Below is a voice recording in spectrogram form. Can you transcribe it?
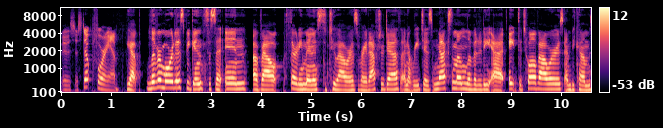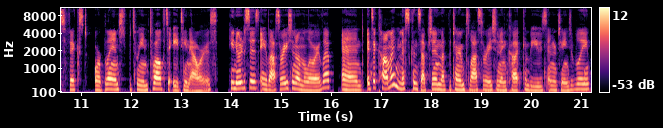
It was just nope, 4 a.m. Yep. Livor mortis begins to set in about 30 minutes to 2 hours right after death, and it reaches maximum lividity at 8 to 12 hours and becomes fixed or blanched between 12 to 18 hours. He notices a laceration on the lower lip, and it's a common misconception that the terms laceration and cut can be used interchangeably.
